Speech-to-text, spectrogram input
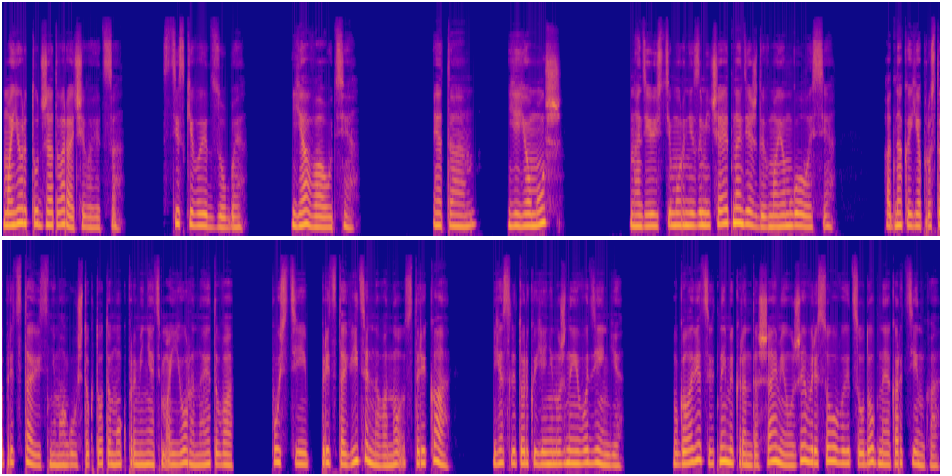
Майор тут же отворачивается, стискивает зубы. Я в ауте. Это ее муж? Надеюсь, Тимур не замечает надежды в моем голосе. Однако я просто представить не могу, что кто-то мог променять майора на этого, пусть и представительного, но старика, если только ей не нужны его деньги. В голове цветными карандашами уже вырисовывается удобная картинка.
